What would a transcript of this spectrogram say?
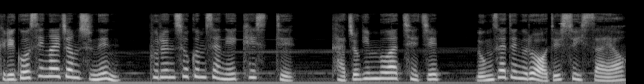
그리고 생활점수는 푸른 소금상의 퀘스트, 가족 임무와 채집, 농사 등으로 얻을 수 있어요.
